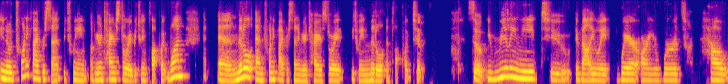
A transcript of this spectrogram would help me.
you know, 25% between of your entire story between plot point one and middle, and 25% of your entire story between middle and plot point two. So you really need to evaluate where are your words, how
